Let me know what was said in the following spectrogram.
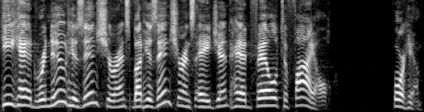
He had renewed his insurance, but his insurance agent had failed to file for him.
